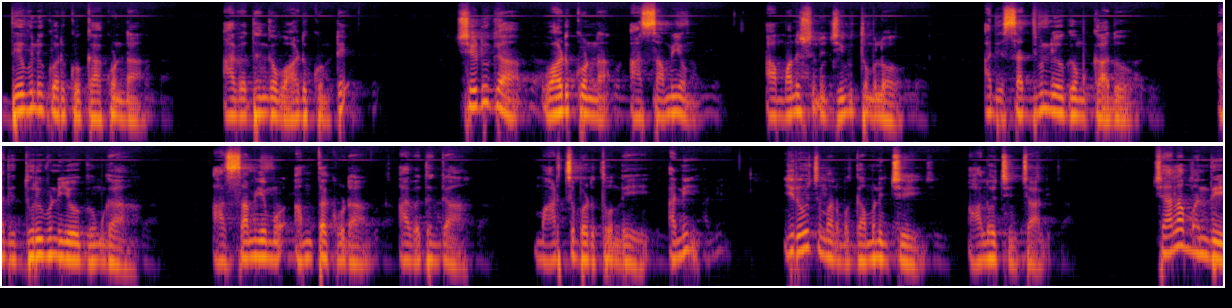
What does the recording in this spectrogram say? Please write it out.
దేవుని కొరకు కాకుండా ఆ విధంగా వాడుకుంటే చెడుగా వాడుకున్న ఆ సమయం ఆ మనుషుని జీవితంలో అది సద్వినియోగం కాదు అది దుర్వినియోగంగా ఆ సమయము అంతా కూడా ఆ విధంగా మార్చబడుతుంది అని ఈరోజు మనము గమనించి ఆలోచించాలి. చాలామంది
